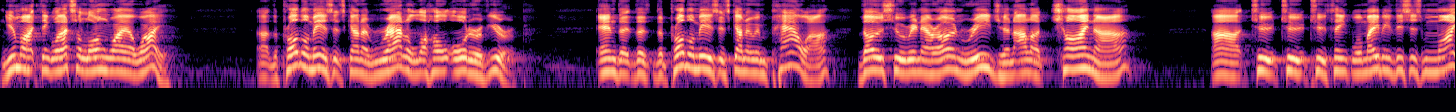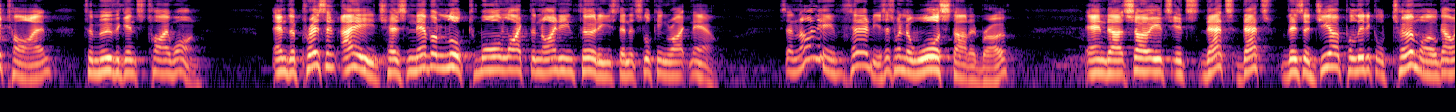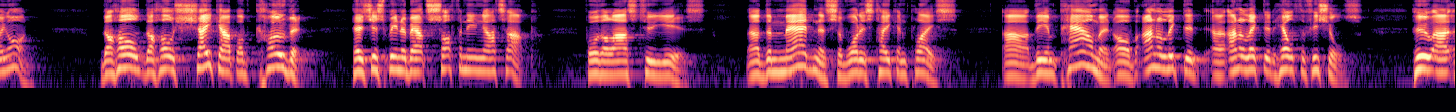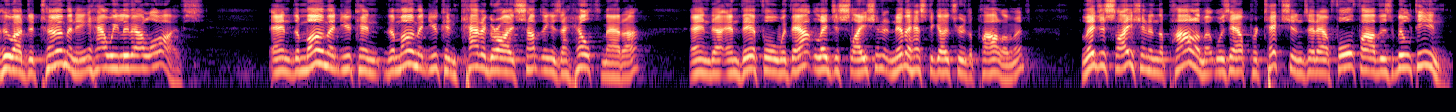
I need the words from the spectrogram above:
you might think, well, that's a long way away. the problem is, it's going to rattle the whole order of Europe. And the, the, the problem is, it's going to empower those who are in our own region, a la China, uh, to, to, to think, well, maybe this is my time to move against Taiwan. And the present age has never looked more like the 1930s than it's looking right now. So 1930s, that's when the war started, bro. And uh, so it's, it's, that's, that's, there's a geopolitical turmoil going on. The whole, the whole shake-up of COVID has just been about softening us up for the last two years. Uh, the madness of what has taken place, uh, the empowerment of unelected, uh, unelected health officials who are, who are determining how we live our lives. And the moment you can, the moment you can categorize something as a health matter, and, uh, and therefore without legislation, it never has to go through the parliament, Legislation in the parliament was our protections that our forefathers built in.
